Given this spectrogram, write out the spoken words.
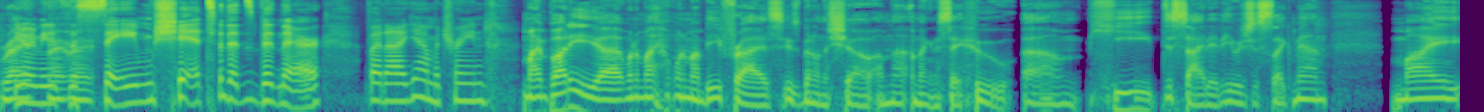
right. you know what I mean? Right, it's the right. same shit that's been there. But uh yeah, I'm a train. My buddy, uh, one of my one of my beef fries, who's been on the show. I'm not. I'm not going to say who. Um, he decided he was just like, man, my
